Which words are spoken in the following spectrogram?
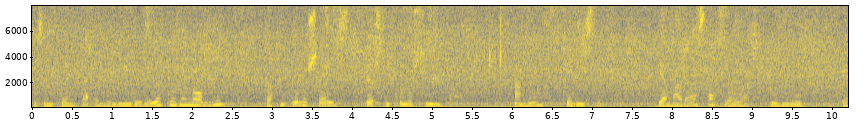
que se encuentra en el libro de Deuteronomio, capítulo 6, versículo 5. Amén. Que dice, y amarás a Jehová tu Dios de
